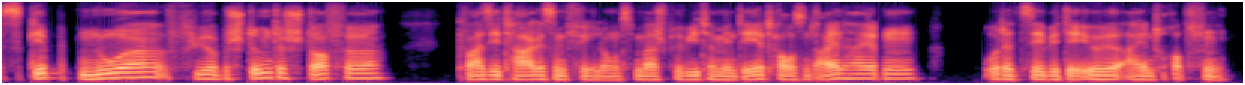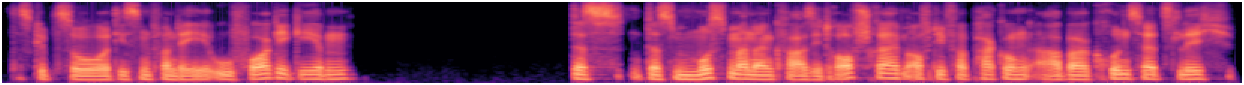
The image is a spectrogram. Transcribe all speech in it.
Es gibt nur für bestimmte Stoffe quasi Tagesempfehlungen, zum Beispiel Vitamin D 1000 Einheiten oder CBD-Öl ein Tropfen. Das gibt so, die sind von der EU vorgegeben. Das, das muss man dann quasi draufschreiben auf die Verpackung, aber grundsätzlich,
